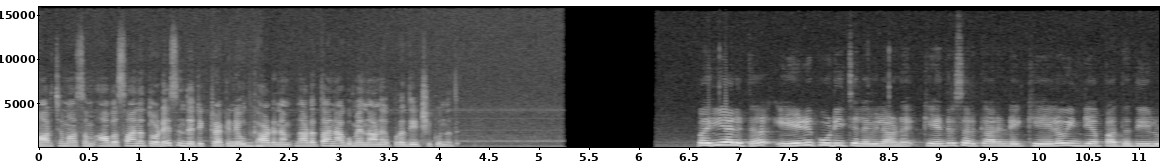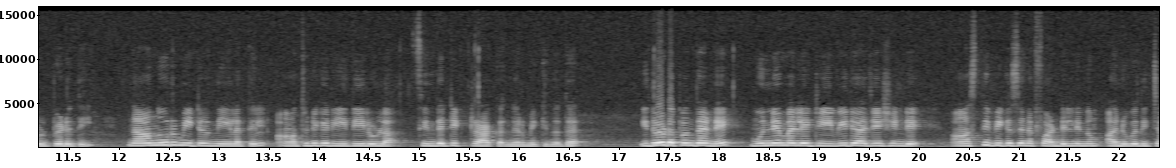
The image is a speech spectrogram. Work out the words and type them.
മാർച്ച് മാസം അവസാനത്തോടെ സിന്തറ്റിക് ട്രാക്കിന്റെ ഉദ്ഘാടനം നടത്താനാകുമെന്നാണ് പ്രതീക്ഷിക്കുന്നത്. പരിയാരത്ത് ഏഴ് കോടി ചെലവിലാണ് കേന്ദ്ര സർക്കാരിന്റെ ഖേലോ ഇന്ത്യ പദ്ധതിയിൽ ഉൾപ്പെടുത്തി നാനൂറ് മീറ്റർ നീളത്തിൽ ആധുനിക രീതിയിലുള്ള സിന്തറ്റിക് ട്രാക്ക് നിർമ്മിക്കുന്നത്. ഇതോടൊപ്പം തന്നെ മുൻ M L A T V രാജേഷിന്റെ ആസ്തി വികസന ഫണ്ടിൽ നിന്നും അനുവദിച്ച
